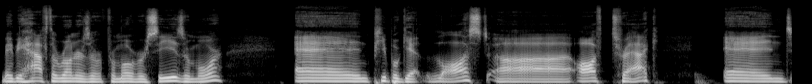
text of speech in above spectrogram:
maybe half the runners are from overseas or more. And people get lost uh, off track. And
